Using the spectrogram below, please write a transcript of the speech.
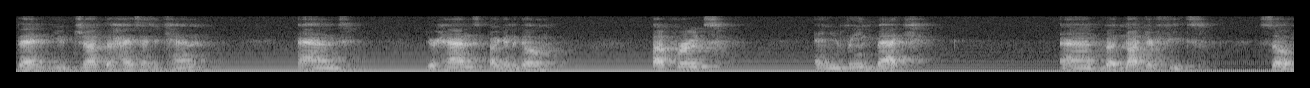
then you jump the highest as you can, and your hands are gonna go upwards and you lean back and but not your feet. So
